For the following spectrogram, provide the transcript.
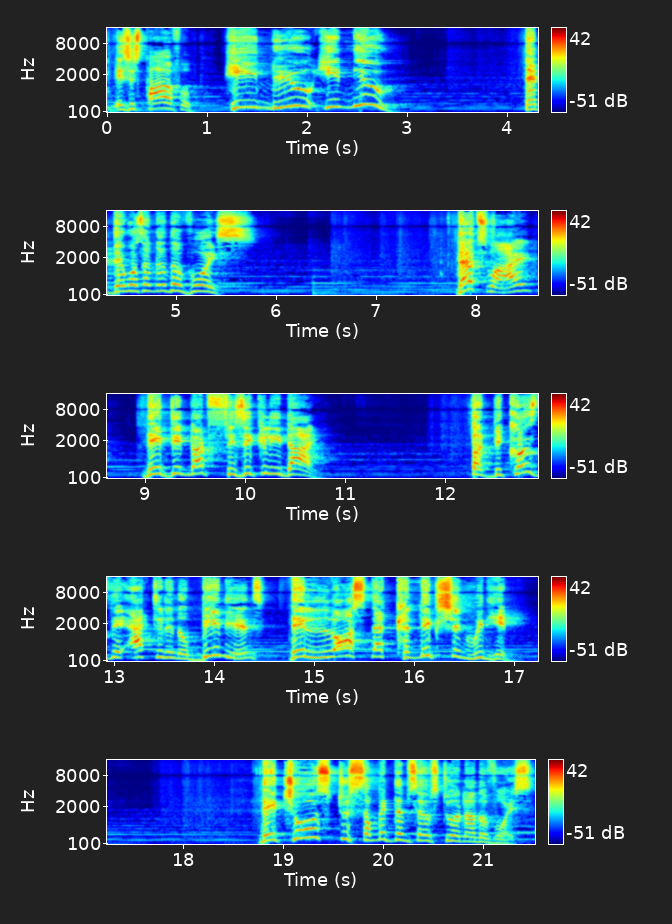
This is powerful. He knew, he knew that there was another voice. That's why they did not physically die. But because they acted in obedience, they lost that connection with him. They chose to submit themselves to another voice.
